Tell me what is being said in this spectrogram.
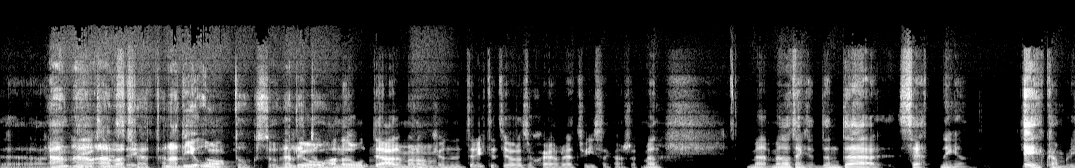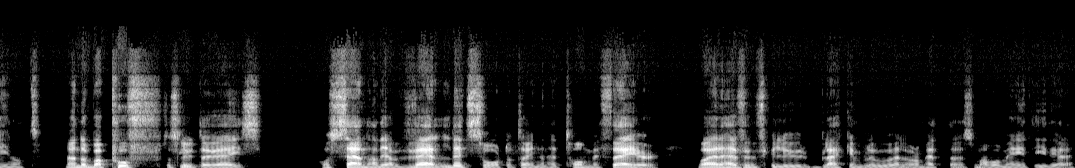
Eh, Han, han, han var trött. Han hade ju Ja. ont också. Väldigt Jo, ont. han hade ont i armarna och Mm. kunde inte riktigt göra sig själv rättvisa kanske. Men, men, men då tänkte jag, den där sättningen, det kan bli något. Men då bara puff, då slutade ju Ace. Och sen hade jag väldigt svårt att ta in den här Tommy Thayer. Vad är det här för en filur? Black and Blue eller vad de hette som han var med i tidigare.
